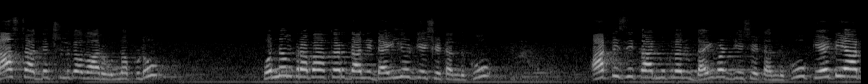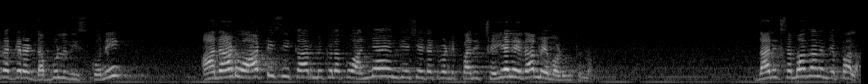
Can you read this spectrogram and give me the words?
రాష్ట్ర అధ్యక్షులుగా వారు ఉన్నప్పుడు పొన్నం ప్రభాకర్ దాన్ని డైల్యూట్ చేసేటందుకు ఆర్టీసీ కార్మికులను డైవర్ట్ చేసేటందుకు కేటీఆర్ దగ్గర డబ్బులు తీసుకొని ఆనాడు ఆర్టీసీ కార్మికులకు అన్యాయం చేసేటటువంటి పని చేయలేదా మేము అడుగుతున్నాం. దానికి సమాధానం చెప్పాలా?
